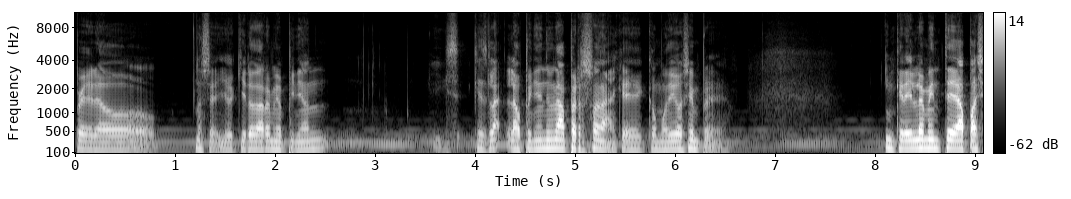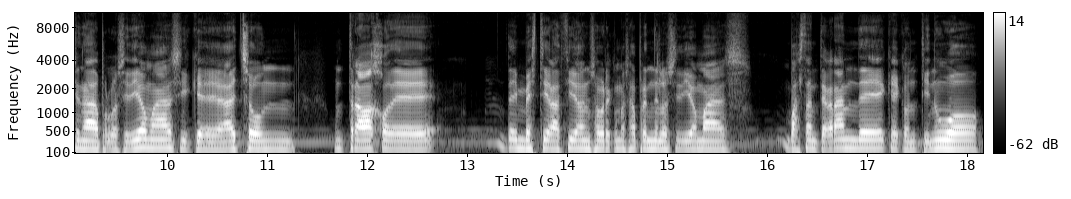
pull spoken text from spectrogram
Pero, no sé, yo quiero dar mi opinión, que es la, opinión de una persona que, como digo siempre, increíblemente apasionada por los idiomas y que ha hecho un, trabajo de, investigación sobre cómo se aprenden los idiomas bastante grande, que continúo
